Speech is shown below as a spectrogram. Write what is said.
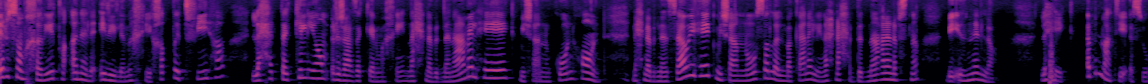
ارسم خريطة أنا لإلي لمخي خطط فيها لحتى كل يوم أرجع ذكر مخي. نحن بدنا نعمل هيك مشان نكون هون. نحن بدنا نساوي هيك مشان نوصل للمكان اللي نحن حددناه على نفسنا بإذن الله. لهيك قبل ما تيأسوا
